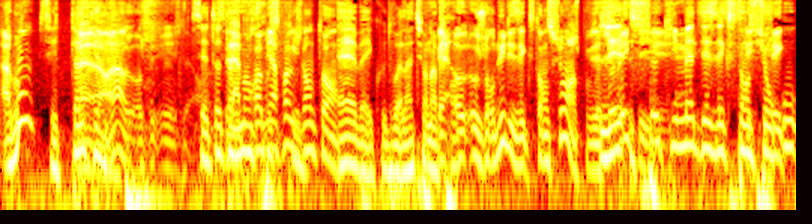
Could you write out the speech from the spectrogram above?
Ah bon? C'est Bah, interdit. je- C'est totalement la première fois que je l'entends. eh ben écoute, voilà, tu en Ben, apprends. au- Aujourd'hui, les extensions, alors je peux vous assurer les, que c'est- ceux qui mettent des extensions ou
